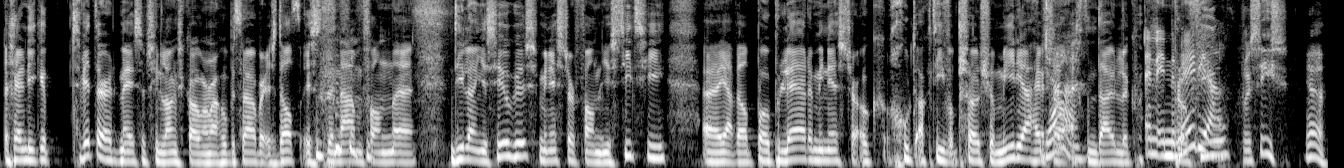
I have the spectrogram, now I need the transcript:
Degene die ik Twitter het meest heb zien langskomen, maar hoe betrouwbaar is dat? Is de naam van uh, Dylan Jezilgus, minister van Justitie. Uh, ja, wel populaire minister, ook goed actief op social media. Hij heeft Ja. wel echt een duidelijk En in de profiel. media. Precies, ja.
